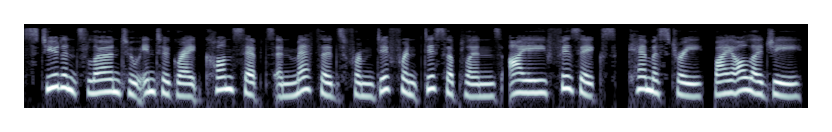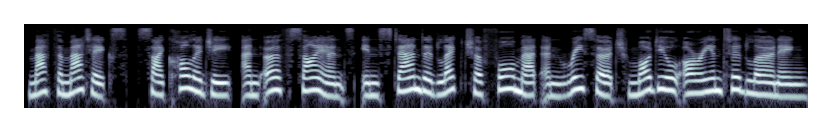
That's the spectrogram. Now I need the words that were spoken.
Students learn to integrate concepts and methods from different disciplines i.e. physics, chemistry, biology, mathematics, psychology, and earth science in standard lecture format and research module-oriented learning.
